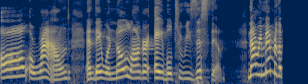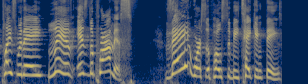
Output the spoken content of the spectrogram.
all around, and they were no longer able to resist them. Now remember, the place where they live is the promise. They were supposed to be taking things.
